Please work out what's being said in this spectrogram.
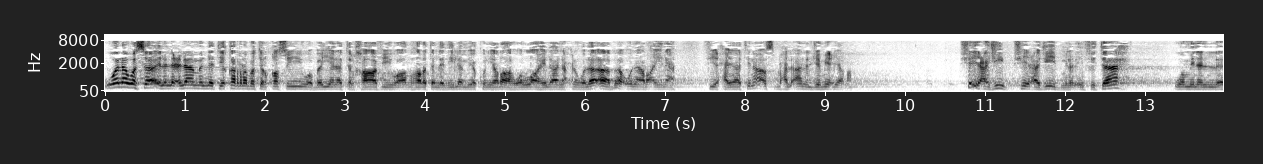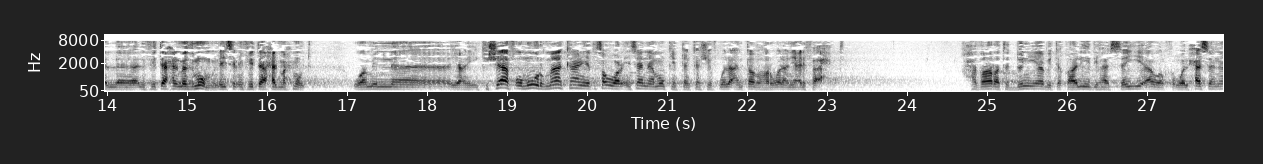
ولا وسائل الإعلام التي قربت القصي وبينت الخافي وأظهرت الذي لم يكن يراه. والله لا نحن ولا آباؤنا رأيناه في حياتنا. أصبح الآن الجميع يراه. شيء عجيب شيء عجيب من الانفتاح ومن الانفتاح المذموم ليس الانفتاح المحمود ومن آه، يعني انكشاف أمور ما كان يتصور الانسان أنها ممكن تنكشف ولا أن تظهر ولا أن يعرفها أحد. حضارة الدنيا بتقاليدها السيئة والحسنة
